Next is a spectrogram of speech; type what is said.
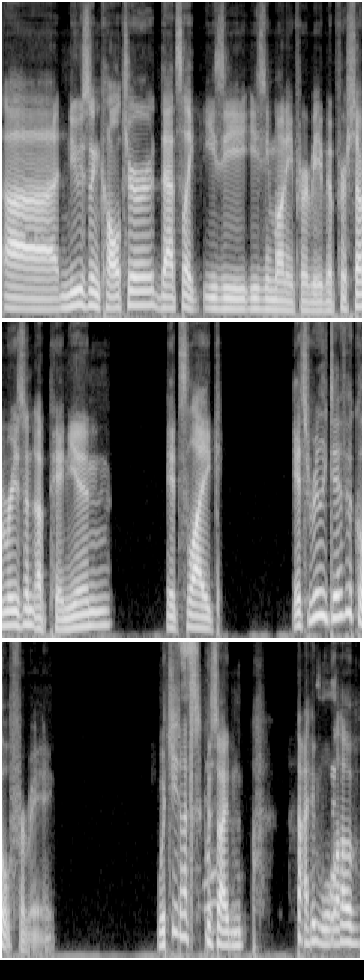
uh, news and culture, that's like easy, easy money for me. But for some reason, opinion, it's like, it's really difficult for me. Which that's because I, I love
